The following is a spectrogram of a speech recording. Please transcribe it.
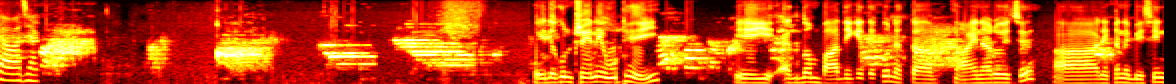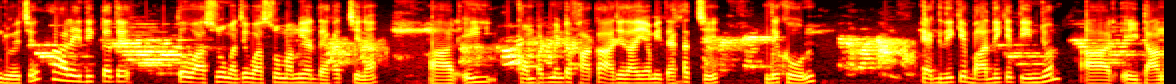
যাওয়া যাক। এই দেখুন, ট্রেনে উঠেই এই একদম বাঁ দিকে দেখুন একটা আয়না রয়েছে, আর এখানে বেসিন রয়েছে, আর এই দিকটাতে তো ওয়াশরুম আছে, ওয়াশরুম আমি আর দেখাচ্ছি না, আর এই কম্পার্টমেন্টটা ফাঁকা আছে তাই আমি দেখাচ্ছি। দেখুন, একদিকে বাঁ দিকে তিনজন, আর এই ডান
